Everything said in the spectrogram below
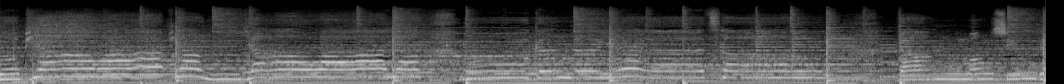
我飘啊飘，你摇啊摇，无根的野草。当梦醒了，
